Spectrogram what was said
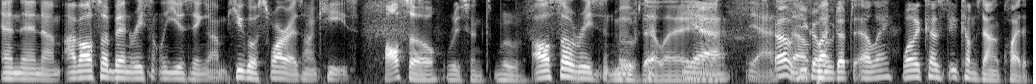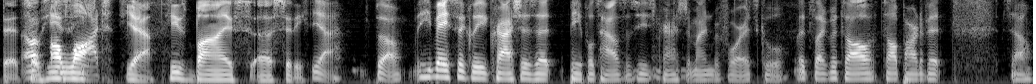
and then um, I've also been recently using um, Hugo Suarez on keys. Also, recent move. Also, recent move Moved to to LA, Yeah, yeah. yeah. Oh, so, Hugo but- moved up to L.A. Well, because he comes down quite a bit. So A- a he's lot. yeah, he's by uh, city. Yeah. So he basically crashes at people's houses. He's crashed at mine before. It's cool. It's like it's all it's all part of it. So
